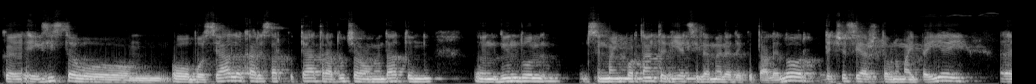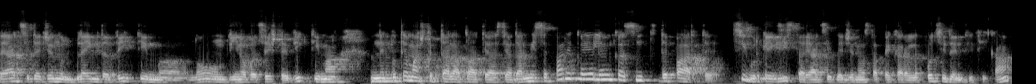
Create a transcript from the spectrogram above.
Că există o, o oboseală care s-ar putea traduce la un moment dat în, în gândul sunt mai importante viețile mele decât ale lor, de ce să-i ajutăm numai pe ei, reacții de genul blame the victim, uh, nu? învinovățește victima. Ne putem aștepta la toate astea, dar mi se pare că ele încă sunt departe. Sigur că există reacții de genul ăsta pe care le poți identifica,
